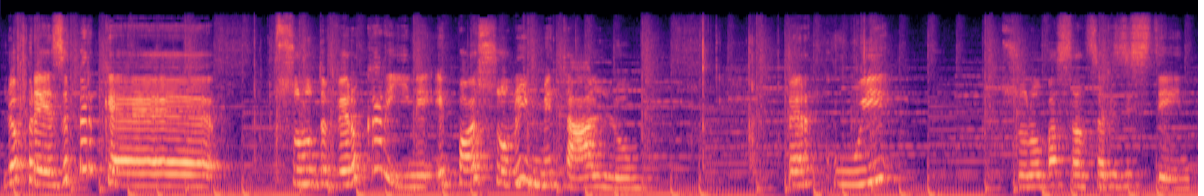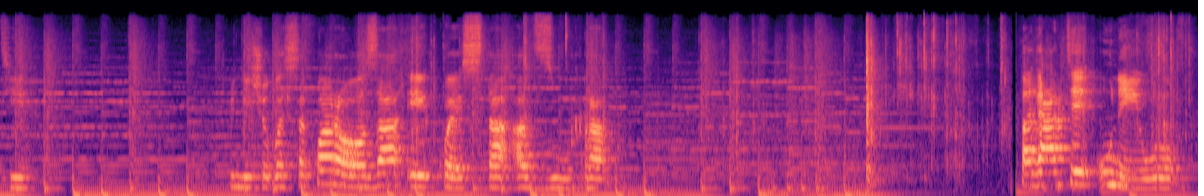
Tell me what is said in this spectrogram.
le ho prese perché sono davvero carine e poi sono in metallo per cui sono abbastanza resistenti. Quindi c'è questa qua rosa e questa azzurra. Pagate un euro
